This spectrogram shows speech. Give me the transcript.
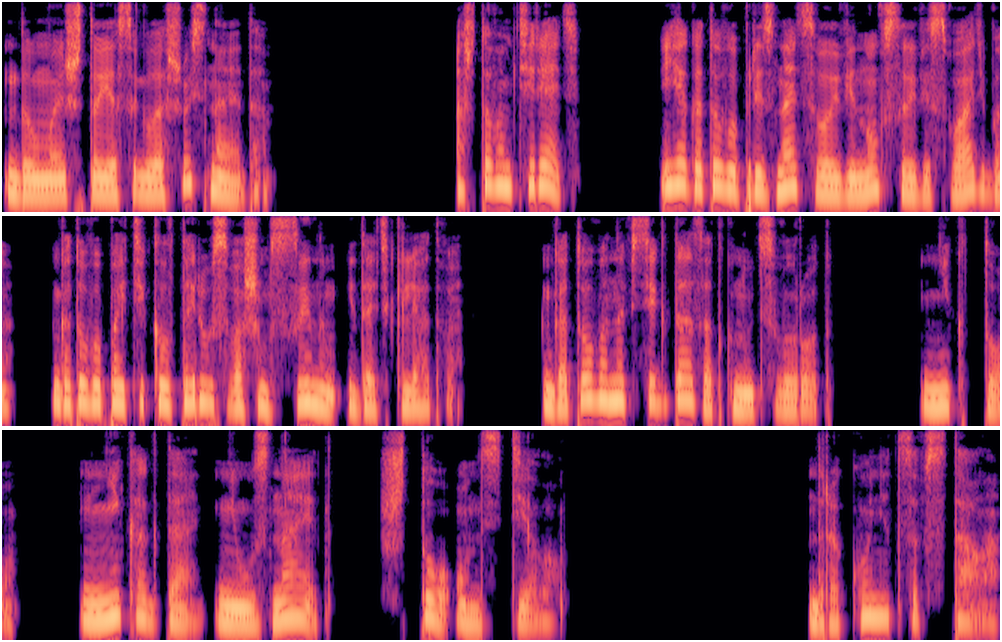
Думаешь, что я соглашусь на это? А что вам терять? Я готова признать свою вину в срыве свадьбы, готова пойти к алтарю с вашим сыном и дать клятвы. Готова навсегда заткнуть свой рот. Никто никогда не узнает, что он сделал. Драконица встала.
